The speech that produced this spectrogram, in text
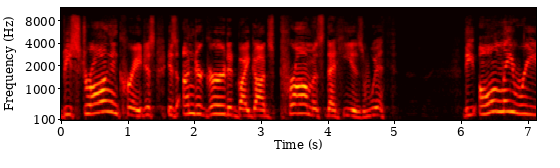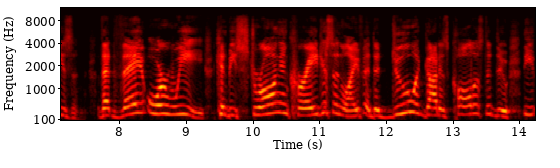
Be strong and courageous is undergirded by God's promise that He is with. The only reason that they or we can be strong and courageous in life and to do what God has called us to do. The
